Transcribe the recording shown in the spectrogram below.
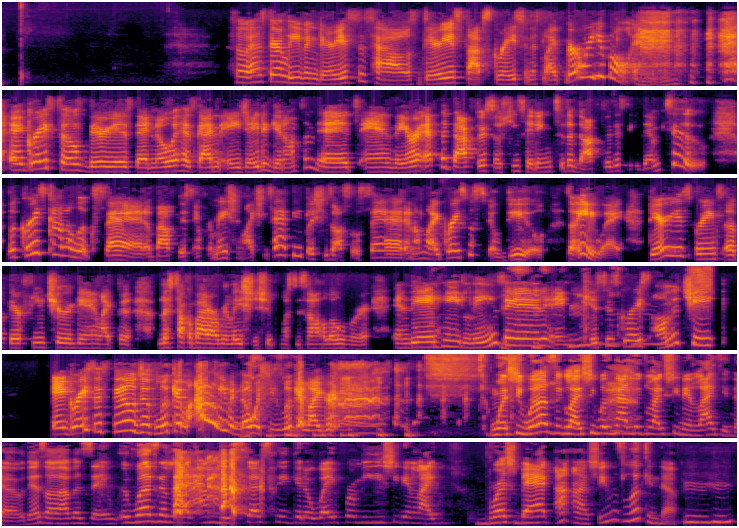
So as they're leaving Darius's house, Darius stops Grace and is like, "Girl, where are you going?" and Grace tells Darius that Noah has gotten AJ to get on some meds and they are at the doctor, so she's heading to the doctor to see them too. But Grace kind of looks sad about this information. Like she's happy, but she's also sad. And I'm like, Grace, what's your deal? So anyway, Darius brings up their future again, like the let's talk about our relationship once it's all over. And then he leans in and kisses Grace on the cheek. And Grace is still just looking. I don't even know what she's looking like. when she was looking like she was not looking like she didn't like it though. That's all I would say. It wasn't like I'm disgusted, get away from me. She didn't like brush back. Uh uh-uh, uh she was looking though. Mm-hmm.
